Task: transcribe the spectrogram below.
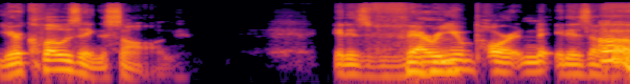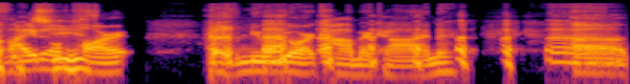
your closing song. It is very mm-hmm. important. It is a oh, vital geez. part of New York Comic Con. Uh,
